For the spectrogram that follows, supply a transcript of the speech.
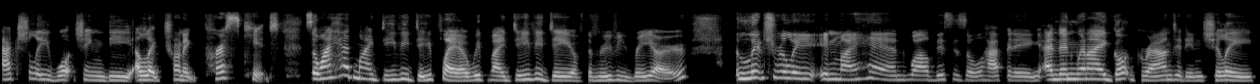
actually watching the electronic press kit. So I had my DVD player with my DVD of the movie Rio, literally in my hand while this is all happening. And then when I got grounded in Chile,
